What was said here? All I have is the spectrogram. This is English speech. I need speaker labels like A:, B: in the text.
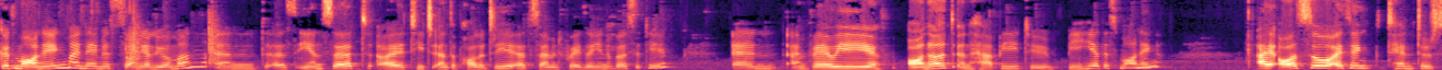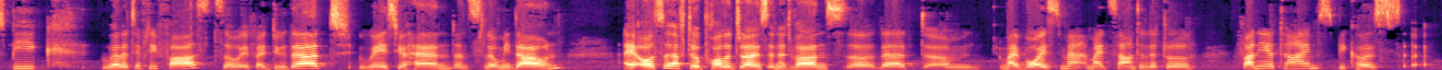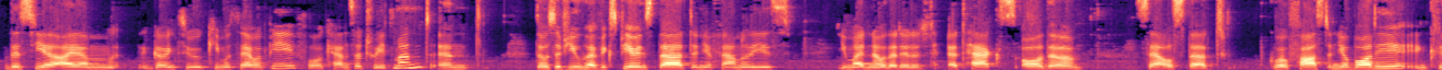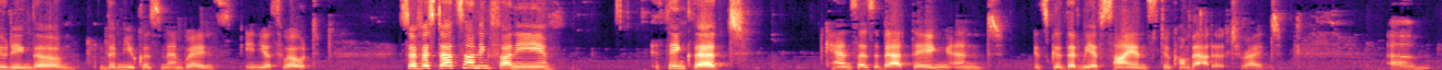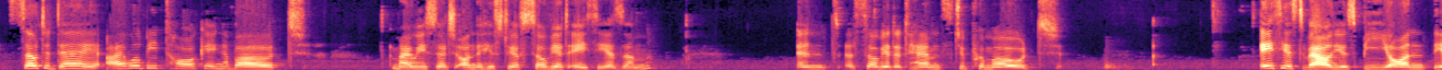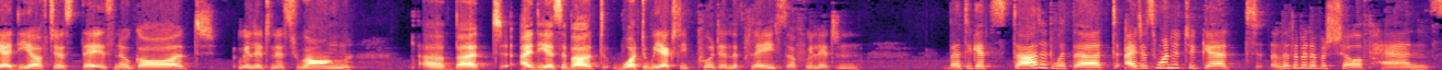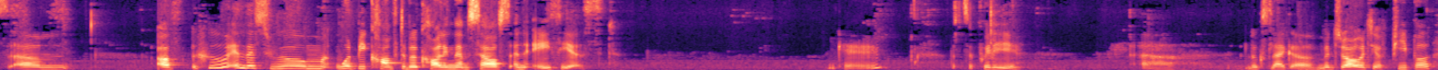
A: Good morning. My name is Sonja Luehrmann, and as Ian said, I teach anthropology at Simon Fraser University. And I'm very honored and happy to be here this morning. I also, I think, tend to speak relatively fast, so if I do that, raise your hand and slow me down. I also have to apologize in advance uh, that um, my voice ma- might sound a little funny at times because uh, this year I am going through chemotherapy for cancer treatment, and those of you who have experienced that in your families, you might know that it attacks all the cells that grow fast in your body, including the, the mucous membranes in your throat. So if I start sounding funny, think that cancer is a bad thing and it's good that we have science to combat it, right? Um, so today I will be talking about my research on the history of Soviet atheism and Soviet attempts to promote atheist values beyond the idea of just there is no God, religion is wrong, uh, but ideas about what do we actually put in the place of religion. But to get started with that, I just wanted to get a little bit of a show of hands um, of who in this room would be comfortable calling themselves an atheist. Okay, that's a pretty, uh, looks like a majority of people.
